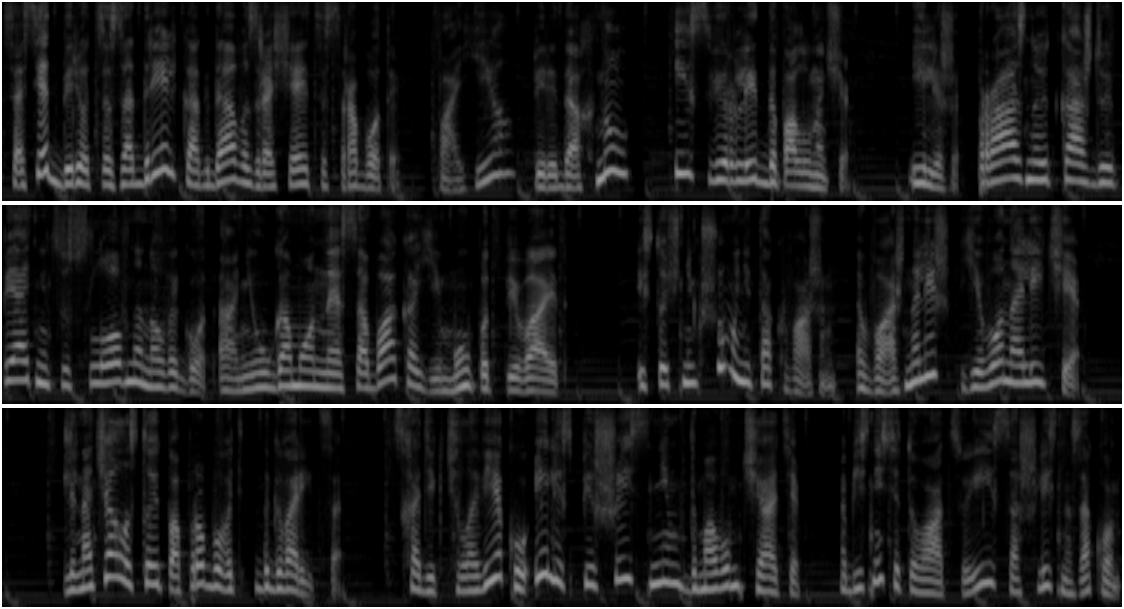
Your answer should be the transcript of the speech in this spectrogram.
сосед берется за дрель, когда возвращается с работы. Поел, передохнул и сверлит до полуночи. Или же празднует каждую пятницу словно Новый год, а неугомонная собака ему подпевает. Источник шума не так важен. Важно лишь его наличие. Для начала стоит попробовать договориться. Сходи к человеку или спеши с ним в домовом чате – Объясни ситуацию и сошлись на закон.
